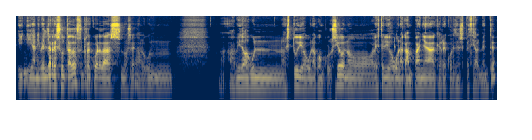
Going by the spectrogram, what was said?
Y, y, a nivel de resultados, ¿recuerdas, no sé, algún... ¿Ha habido algún estudio, alguna conclusión o habéis tenido alguna campaña que recuerdes especialmente?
